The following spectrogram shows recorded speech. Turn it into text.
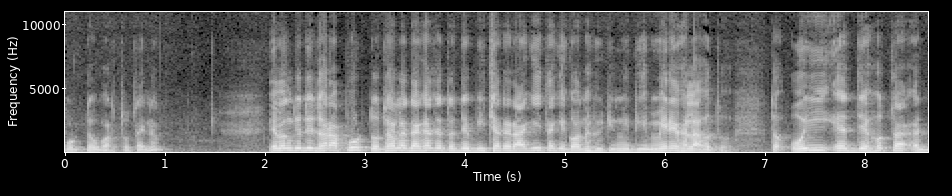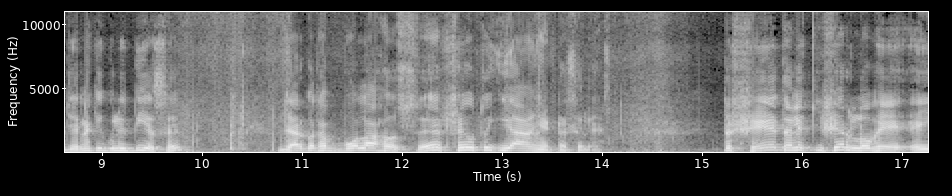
পড়তেও পারতো, তাই না? এবং যদি ধরা পড়তো, তাহলে দেখা যেত যে বিচারের আগেই তাকে গণপিটিনি দিয়ে মেরে ফেলা হতো। তো ওই যে হত্যা, যে নাকি গুলি দিয়েছে, যার কথা বলা হচ্ছে, সেও তো ইয়াং একটা ছেলে। তো সে তাহলে কিসের লোভে এই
